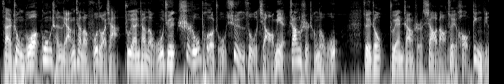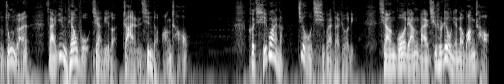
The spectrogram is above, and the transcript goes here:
在众多功臣良将的辅佐下，朱元璋的吴军势如破竹，迅速剿灭张士诚的吴。最终，朱元璋是笑到最后，定鼎中原，在应天府建立了崭新的王朝。可奇怪呢，就奇怪在这里，享国两百七十六年的王朝，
